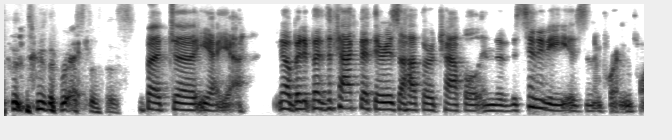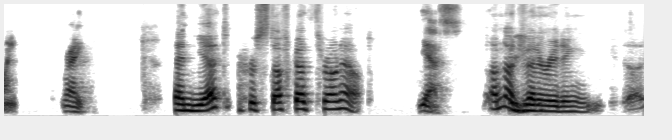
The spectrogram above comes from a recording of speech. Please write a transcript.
do the rest of this. but uh yeah yeah no but but the fact that there is a hathor chapel in the vicinity is an important point right. And yet her stuff got thrown out. Yes. I'm not Mhm. venerating uh,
